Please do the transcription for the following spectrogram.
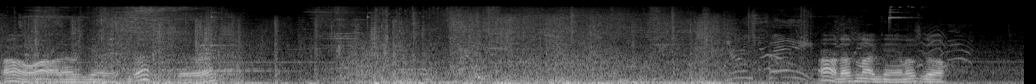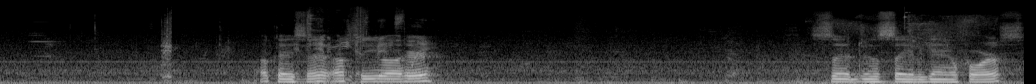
Oh wow, that was good. That's good. Oh, that's not game. Let's go. Okay, sir. I'll see you out here. Sid just say the game for us.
